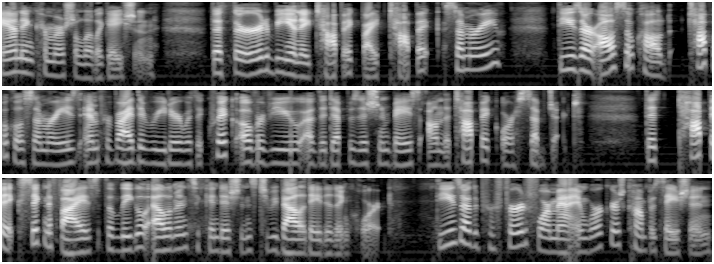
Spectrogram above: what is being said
and in commercial litigation. The third being a topic by topic summary. These are also called topical summaries and provide the reader with a quick overview of the deposition based on the topic or subject. The topic signifies the legal elements and conditions to be validated in court. These are the preferred format in workers' compensation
